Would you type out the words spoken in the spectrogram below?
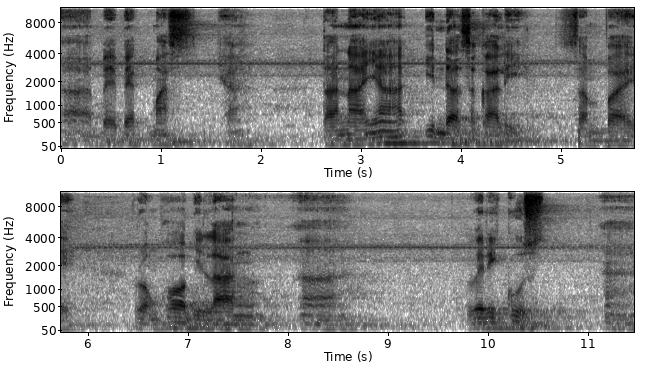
uh, bebek mas ya. Tanahnya indah sekali. Sampai Rongpo bilang uh, uh,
